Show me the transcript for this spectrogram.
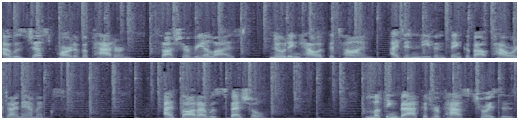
I was just part of a pattern, Sasha realized, noting how at the time, I didn't even think about power dynamics. I thought I was special, Looking back at her past choices,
